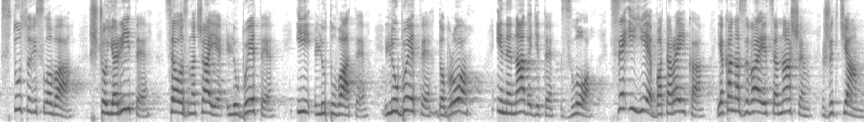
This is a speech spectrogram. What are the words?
стусові слова, що яріти це означає любити і лютувати, любити добро і ненавидіти зло. Це і є батарейка, яка називається нашим життям,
